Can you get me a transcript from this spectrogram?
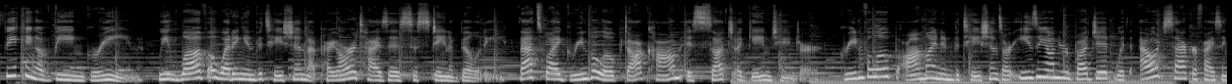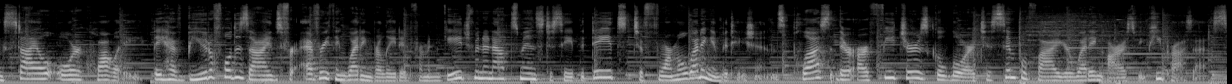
Speaking of being green, we love a wedding invitation that prioritizes sustainability. That's why greenvelope.com is such a game changer. Greenvelope online invitations are easy on your budget without sacrificing style or quality. They have beautiful designs for everything wedding related, from engagement announcements to save the dates to formal wedding invitations. Plus, there are features galore to simplify your wedding RSVP process.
